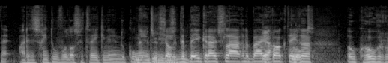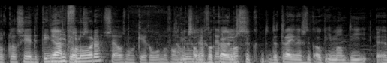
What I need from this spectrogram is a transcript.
Nee, maar het is geen toeval dat ze twee keer winnen in de competitie. Nee, Als ik de bekeruitslagen erbij ja, pak tegen ook hoger geclasseerde teams. Ja, niet klopt. verloren, zelfs nog een keer gewonnen van ja, Alexander van Keulen is de trainer is natuurlijk ook iemand die uh,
